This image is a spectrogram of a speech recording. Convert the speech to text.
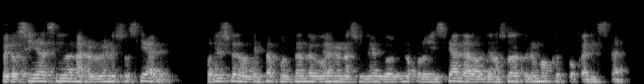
pero sí han sido en las reuniones sociales. Por eso es donde está apuntando el gobierno nacional y el gobierno provincial, a donde nosotros tenemos que focalizar.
